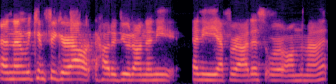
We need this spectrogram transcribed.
and then we can figure out how to do it on any any apparatus or on the mat.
